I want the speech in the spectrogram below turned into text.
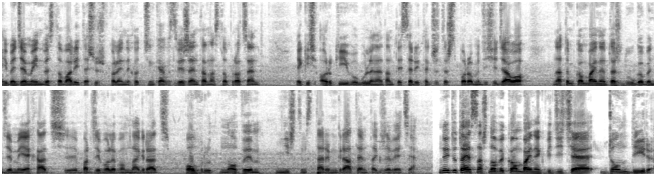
I będziemy inwestowali też już w kolejnych odcinkach w zwierzęta na 100%, jakieś orki i w ogóle na tamtej serii, także też sporo będzie się działo. Na tym kombajnem też długo będziemy jechać, bardziej wolę Wam nagrać powrót nowym niż tym starym gratem, także wiecie. No i tutaj jest nasz nowy kombajn, jak widzicie, John Deere.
